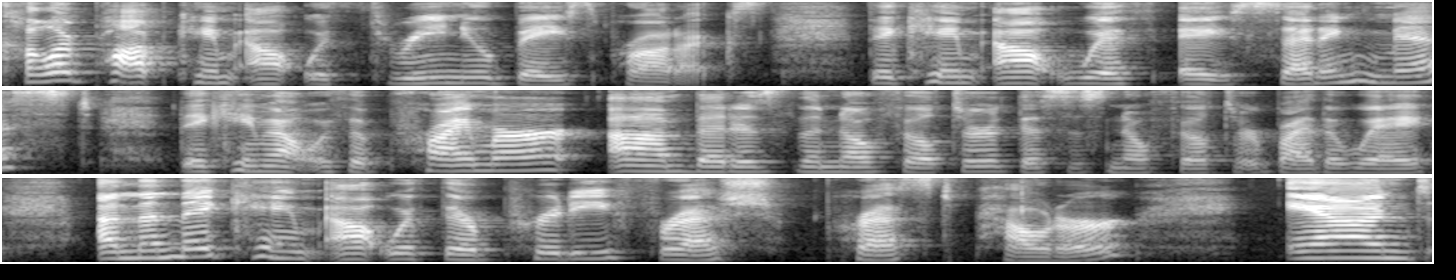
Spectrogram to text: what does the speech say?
ColourPop came out with three new base products. They came out with a setting mist. They came out with a primer um, that is the no filter. This is no filter, by the way. And then they came out with their Pretty Fresh pressed powder. And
